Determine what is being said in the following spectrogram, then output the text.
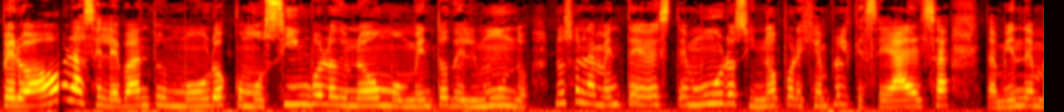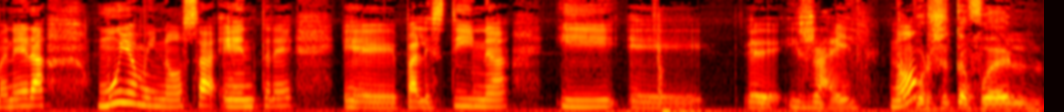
Pero ahora se levanta un muro como símbolo de un nuevo momento del mundo. No solamente este muro, sino, por ejemplo, el que se alza también de manera muy ominosa entre eh, Palestina y eh, eh, Israel, ¿no? Por cierto, fue el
